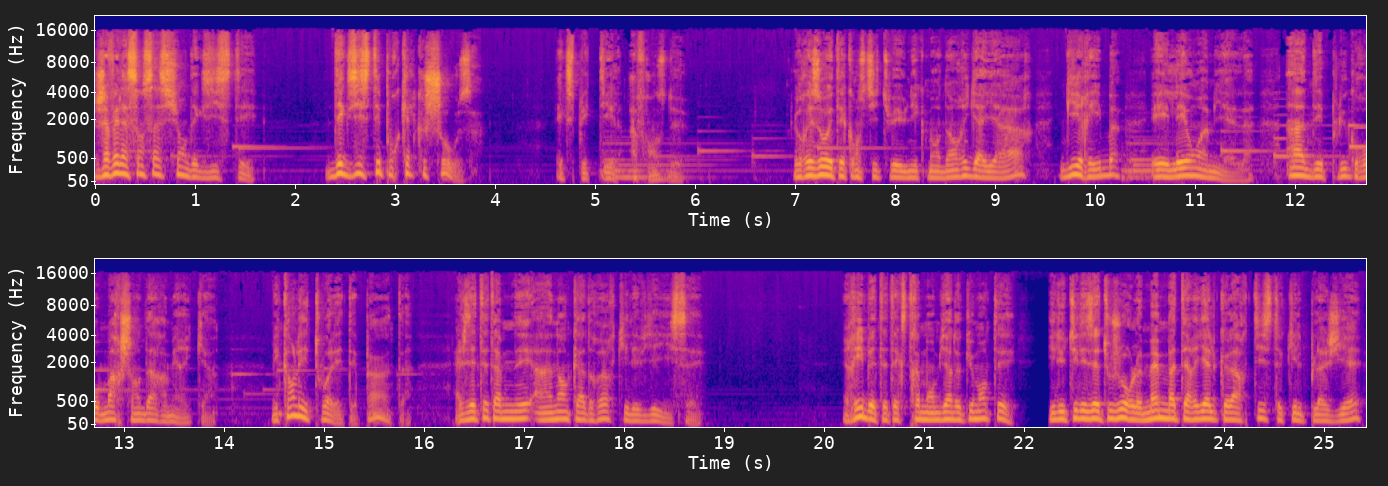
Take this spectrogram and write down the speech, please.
J'avais la sensation d'exister, d'exister pour quelque chose, explique-t-il à France 2. Le réseau était constitué uniquement d'Henri Gaillard, Guy Rib et Léon Amiel, un des plus gros marchands d'art américains. Mais quand les toiles étaient peintes, elles étaient amenées à un encadreur qui les vieillissait. Rib était extrêmement bien documenté. Il utilisait toujours le même matériel que l'artiste qu'il plagiait,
